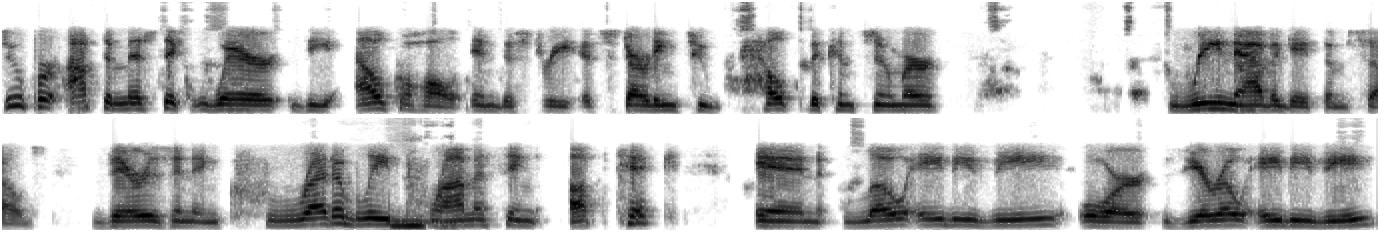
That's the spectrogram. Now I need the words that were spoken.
super optimistic where the alcohol industry is starting to help the consumer re-navigate themselves. There is an incredibly mm-hmm. promising uptick in low ABV or zero ABV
